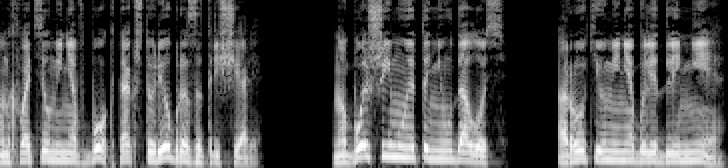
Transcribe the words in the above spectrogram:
Он хватил меня в бок, так что ребра затрещали. Но больше ему это не удалось. руки у меня были длиннее,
